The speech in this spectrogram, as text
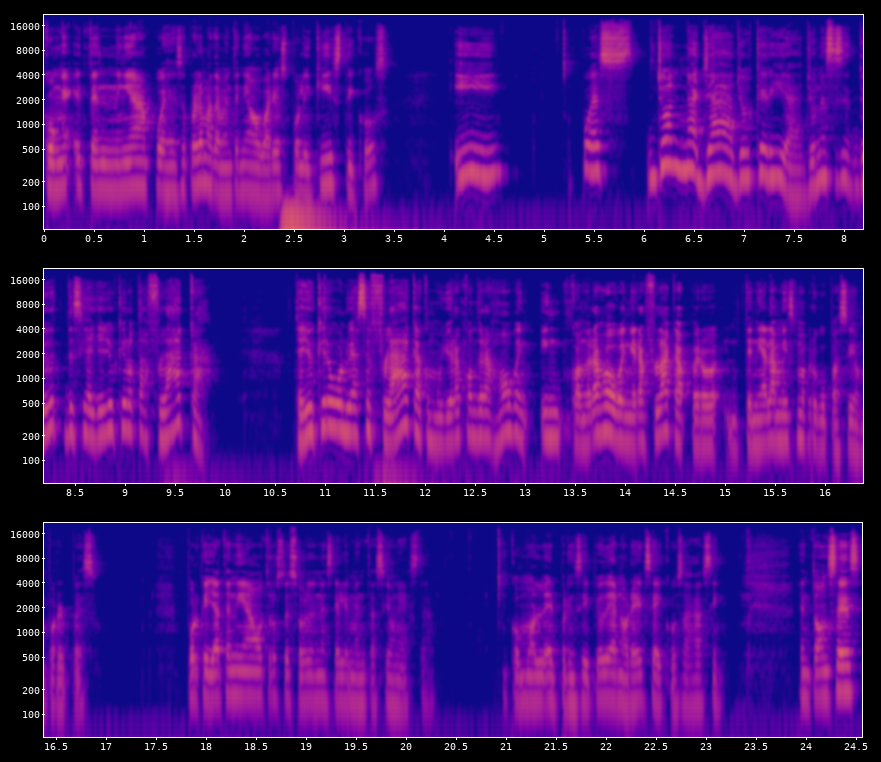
Con, e, tenía pues ese problema, también tenía ovarios poliquísticos, y pues yo ya, yo quería, yo necesito, yo decía, ya yo quiero estar flaca. Ya yo quiero volver a ser flaca como yo era cuando era joven. Y cuando era joven era flaca, pero tenía la misma preocupación por el peso. Porque ya tenía otros desórdenes de alimentación extra. Como el, principio de anorexia y cosas así. Entonces,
